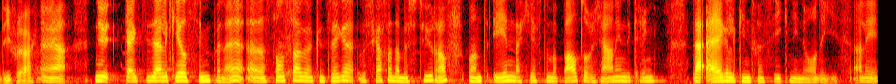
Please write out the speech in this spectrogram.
die vraag. Ja, nu, kijk, het is eigenlijk heel simpel. Hè. Eh, soms zou je kunnen zeggen, we schaffen dat bestuur af, want één, dat geeft een bepaald orgaan in de kring dat eigenlijk intrinsiek niet nodig is. Allee,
